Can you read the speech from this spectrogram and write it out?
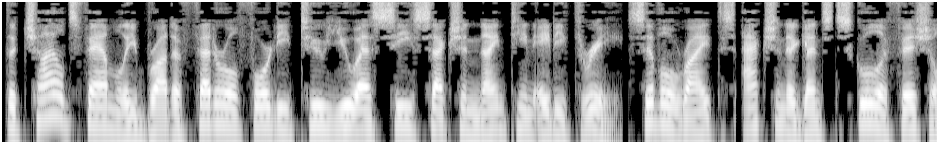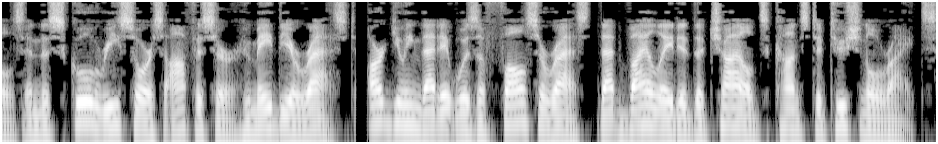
The child's family brought a federal 42 U.S.C. Section 1983 civil rights action against school officials and the school resource officer who made the arrest, arguing that it was a false arrest that violated the child's constitutional rights.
